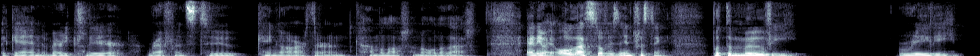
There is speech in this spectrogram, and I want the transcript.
again, a very clear reference to King Arthur and Camelot and all of that. Anyway, all of that stuff is interesting, but the movie really,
